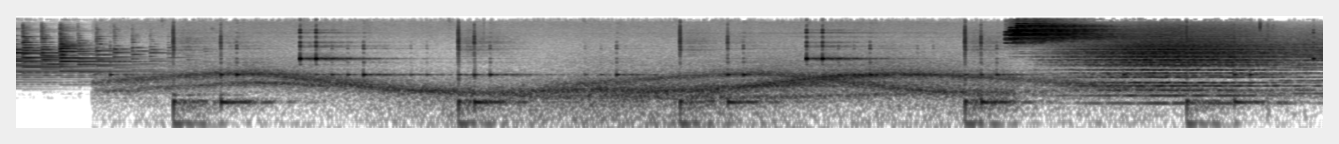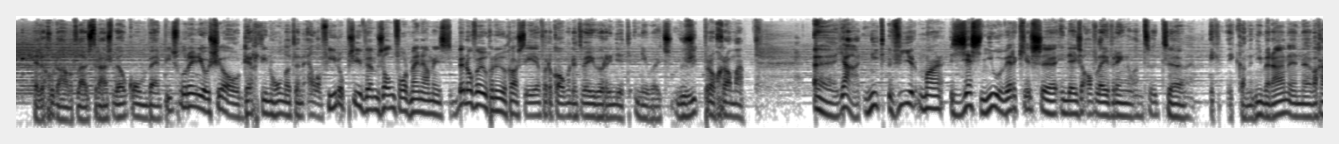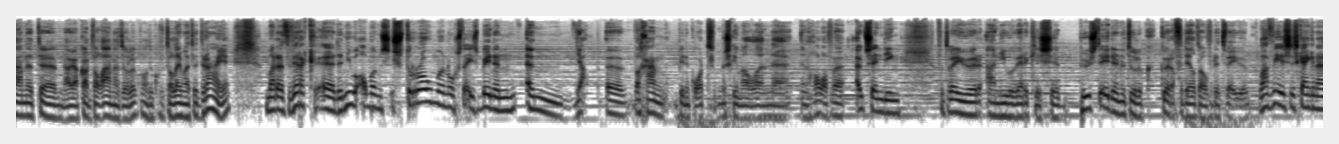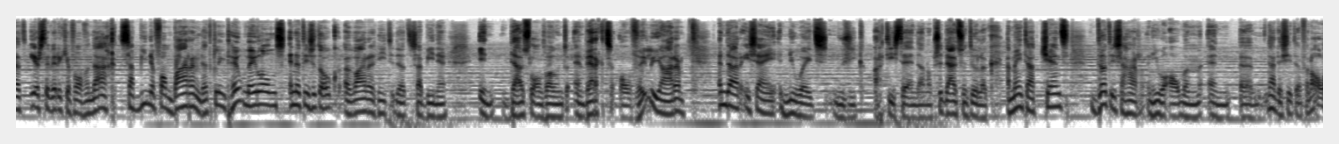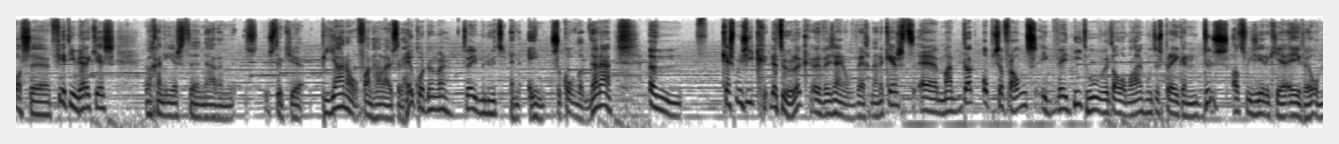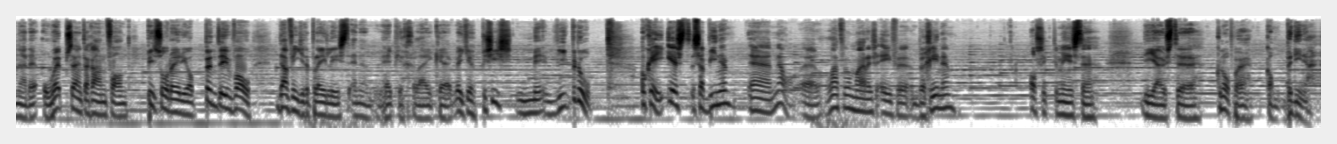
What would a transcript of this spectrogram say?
Hele goede avond luisteraars, welkom bij Peaceful Radio Show 1311 hier op CFM Zandvoort. Mijn naam is Benno Veugen, uw gastheer voor de komende twee uur in dit Nieuwheids muziekprogramma. Uh, ja, niet vier, maar zes nieuwe werkjes uh, in deze aflevering, want het... Uh, ik, ik, kan het niet meer aan en we gaan het... nou ja, kan het wel aan natuurlijk, want ik hoef het alleen maar te draaien. Maar het werk, de nieuwe albums stromen nog steeds binnen. En ja, uh, we gaan binnenkort misschien wel een, uh, een halve uitzending van twee uur aan nieuwe werkjes uh, besteden. Natuurlijk keurig verdeeld over de twee uur. Laten we eerst eens kijken naar het eerste werkje van vandaag. Sabine van Baren. Dat klinkt heel Nederlands en dat is het ook. Waar het niet dat Sabine in Duitsland woont en werkt al vele jaren. En daar is zij New Age muziekartieste. En dan op zijn Duits natuurlijk. Amenta Chant, dat is haar nieuwe album. En uh, er zitten van alles, uh, 14 werkjes. We gaan eerst uh, naar een stukje piano van haar luisteren. Heel kort nummer, 2 minuten en 1 seconde. Daarna een kerstmuziek natuurlijk. Eh, we zijn op weg naar de kerst. Uh, maar dat op zijn Frans. Ik weet niet hoe we het allemaal uit moeten spreken. Dus adviseer ik je even om naar de website te gaan van pixelradio.info. Daar vind je de playlist en dan heb je gelijk, uh, weet je precies wie ik bedoel. Oké, eerst Sabine. Nou, laten we maar eens even beginnen. Als ik tenminste de juiste knoppen kan bedienen.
